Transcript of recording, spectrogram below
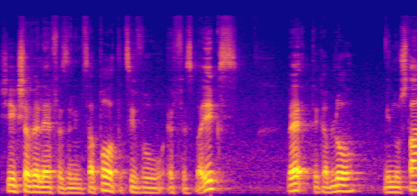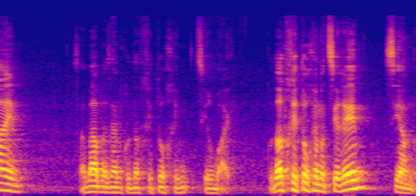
כש-x שווה ל-0 זה נמצא פה, תציבו 0 ב-x, ותקבלו מינוס 2, סבבה, זה הנקודת חיתוך עם ציר y. נקודות חיתוך עם הצירים, סיימנו.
